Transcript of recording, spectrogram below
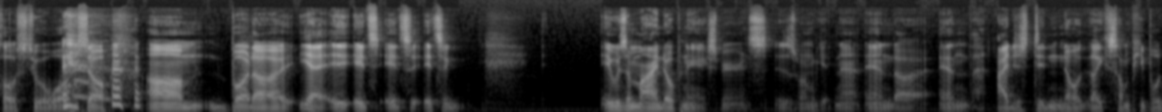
close to a wook. So, um, but uh, yeah, it, it's it's it's a it was a mind opening experience is what I'm getting at. And uh and I just didn't know like some people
